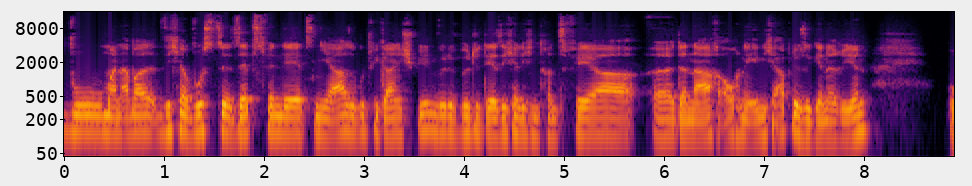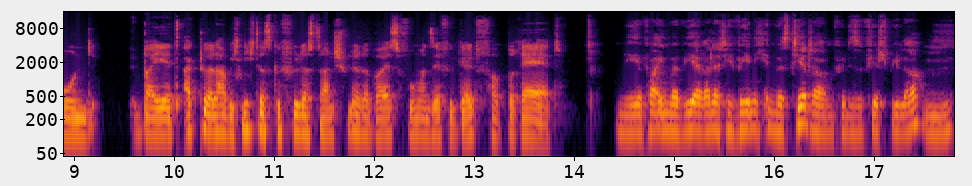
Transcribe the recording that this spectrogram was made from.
wo man aber sicher wusste, selbst wenn der jetzt ein Jahr so gut wie gar nicht spielen würde, würde der sicherlich einen Transfer äh, danach auch eine ähnliche Ablöse generieren. Und bei jetzt aktuell habe ich nicht das Gefühl, dass da ein Spieler dabei ist, wo man sehr viel Geld verbrät. Nee, vor allem, weil wir ja relativ wenig investiert haben für diese vier Spieler. Mhm.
